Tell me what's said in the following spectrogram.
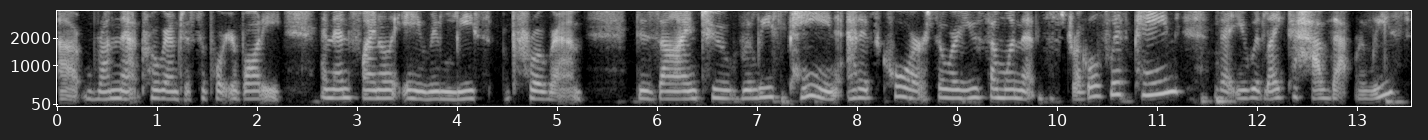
uh, run that program to support your body? And then finally, a release program designed to release pain at its core. So, are you someone that struggles with pain that you would like to have that released?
